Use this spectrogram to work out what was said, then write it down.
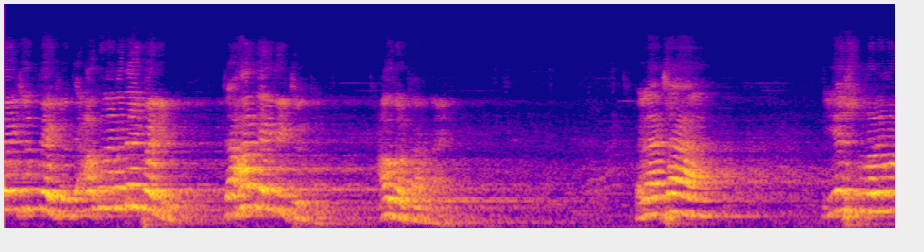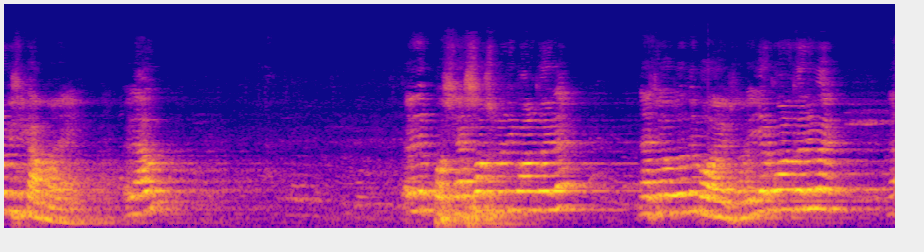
ଦେଇଛନ୍ତି ଦେଇଛନ୍ତି ଆଉ ଆମେ ଦେଇପାରିବୁ ଯାହା ଦେଇ ଦେଇଛନ୍ତି ଆଉ ଦରକାର ନାହିଁ ହେଲେ ଆଚ୍ଛା ଇଏ ସୁରରେ ମୋର କିଛି କାମ ନାହିଁ ହେଲେ ଆଉ শেষ সংস্কৃতি কোন করিলে না সে হচ্ছে বয়স ইয়ে কোন করিবে না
